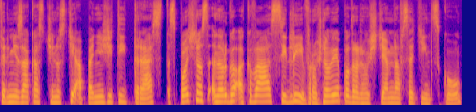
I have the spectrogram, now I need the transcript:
firmě zákaz činnosti a peněžitý trest. Společnost Energoaqua sídlí v Rožnově pod Radhoštěm na Vsetínsku.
